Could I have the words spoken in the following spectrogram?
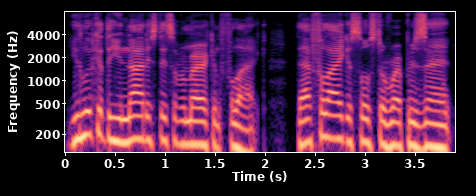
you look at the United States of American flag. That flag is supposed to represent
